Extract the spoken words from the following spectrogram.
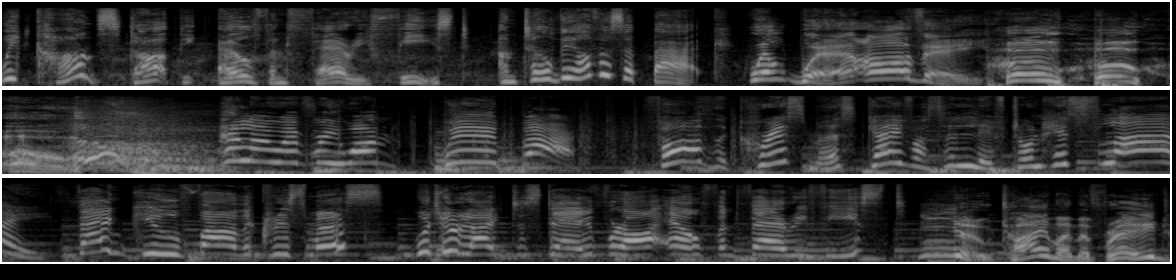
We can't start the elf and fairy feast until the others are back. Well, where are they? Ho, ho, ho! Hello, everyone. We're back. Father Christmas gave us a lift on his sleigh. Thank you, Father Christmas. Would you like to stay for our elf and fairy feast? No time, I'm afraid.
